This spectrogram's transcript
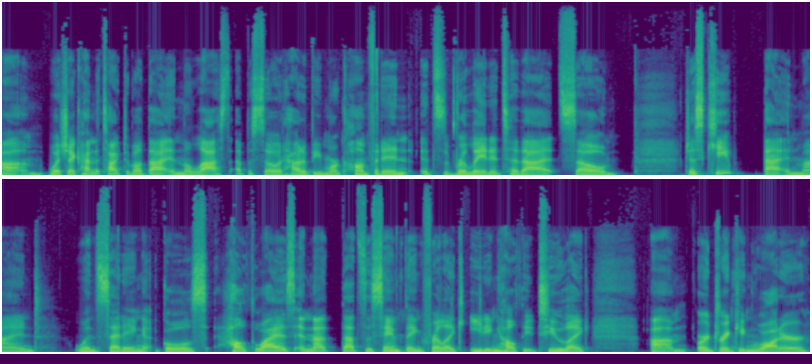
Um, which I kind of talked about that in the last episode, how to be more confident. It's related to that. So just keep that in mind when setting goals health wise. And that that's the same thing for like eating healthy too. Like um, or drinking water.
